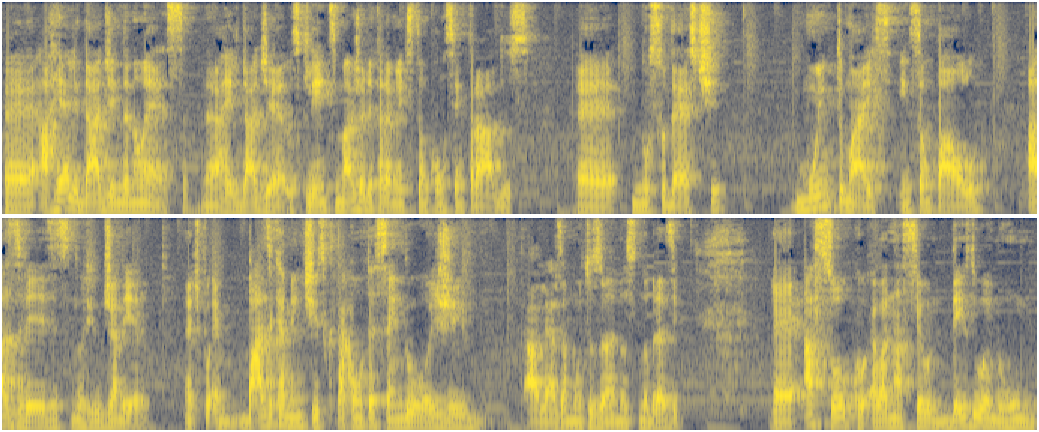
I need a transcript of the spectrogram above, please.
É, a realidade ainda não é essa. Né? A realidade é os clientes majoritariamente estão concentrados é, no Sudeste, muito mais em São Paulo, às vezes no Rio de Janeiro. Né? Tipo, é basicamente isso que está acontecendo hoje, aliás, há muitos anos no Brasil. É, a Soco, ela nasceu desde o ano 1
